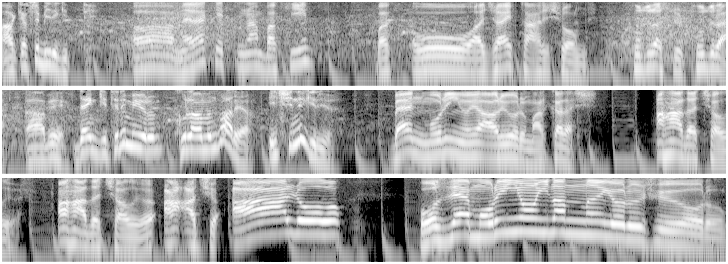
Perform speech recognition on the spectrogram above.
arkası biri gitti. Aa merak ettim lan bakayım. Bak o acayip tahriş olmuş. Pudra sür pudra. Abi denk getiremiyorum. Kulağımın var ya içine giriyor. Ben Mourinho'yu arıyorum arkadaş. Aha da çalıyor. Aha da çalıyor. Aha açıyor. Alo. Jose Mourinho ile mı görüşüyorum?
